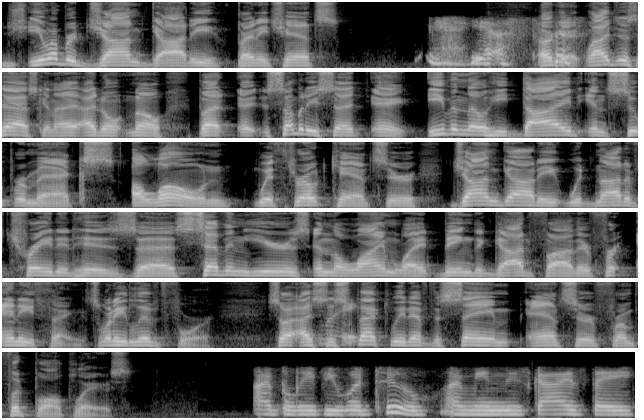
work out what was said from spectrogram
you remember John Gotti by any chance? yes. Okay, well, I just asking. I, I don't know, but uh, somebody said, "Hey, even though he died in Supermax alone with throat cancer, John Gotti would not have traded his uh, seven years in the limelight, being the Godfather, for anything. It's what he lived for." So I suspect we'd have the same answer from football players. I believe you would too. I mean, these guys they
